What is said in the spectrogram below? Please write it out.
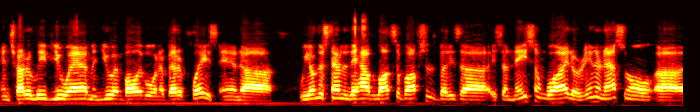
and try to leave UM and UM volleyball in a better place. And uh, we understand that they have lots of options, but it's a it's a nationwide or international uh,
